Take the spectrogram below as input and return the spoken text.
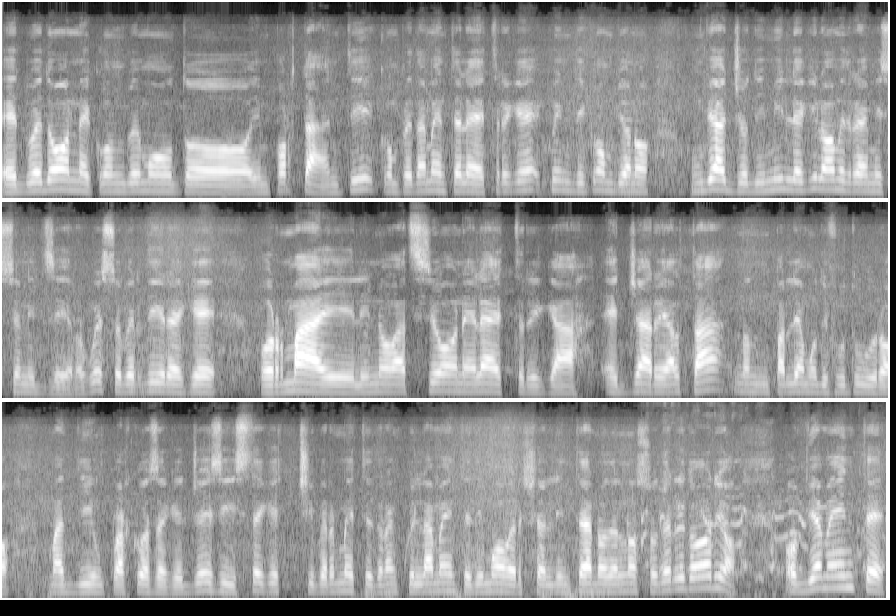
e due donne con due moto importanti, completamente elettriche, quindi compiono un viaggio di mille chilometri a emissioni zero. Questo per dire che ormai l'innovazione elettrica è già realtà, non parliamo di futuro ma di un qualcosa che già esiste che ci permette tranquillamente di muoverci all'interno del nostro territorio. Ovviamente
